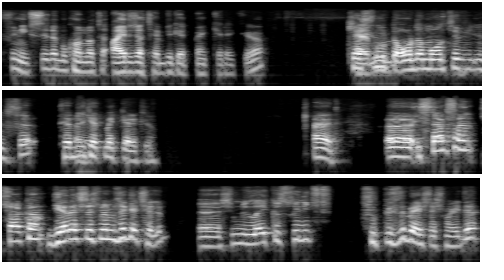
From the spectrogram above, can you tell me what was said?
Phoenix'i de bu konuda te- ayrıca tebrik etmek gerekiyor. Kesinlikle. Yani bu... Orada Monty Williams'ı tebrik evet. etmek gerekiyor. Evet. Ee, istersen Serkan diğer eşleşmemize geçelim. Ee, şimdi Lakers Phoenix sürprizli bir eşleşmeydi.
